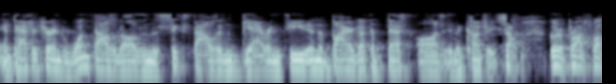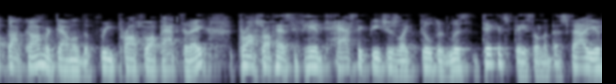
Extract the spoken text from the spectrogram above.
and Patrick turned $1,000 into 6,000 guaranteed, and the buyer got the best odds in the country. So go to PropSwap.com or download the free PropSwap app today. PropSwap has fantastic features like filtered listed tickets based on the best value,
